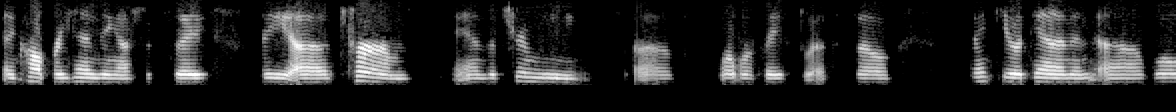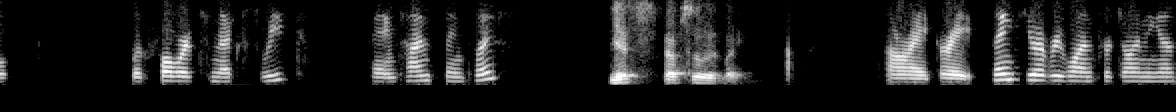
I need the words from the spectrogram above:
and comprehending, I should say, the uh, terms and the true meanings of what we're faced with. So, thank you again, and uh, we'll look forward to next week, same time, same place. Yes, absolutely. All right, great. Thank you, everyone, for joining us.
